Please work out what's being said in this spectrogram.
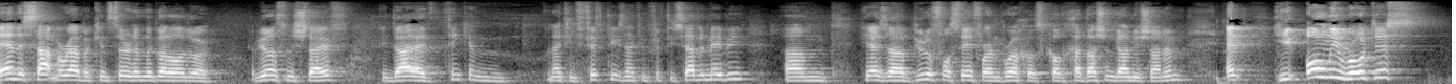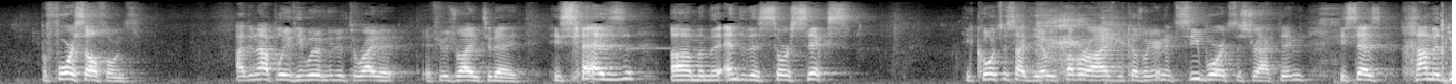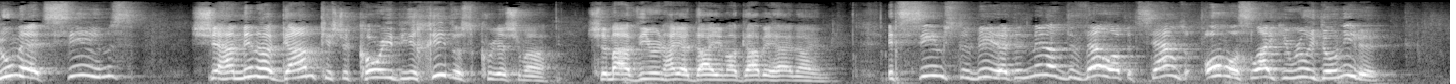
and the Satmar Rebbe considered him the Gadol Ador. Rabbi Yonasan Steif. He died, I think, in 1950s, 1957 maybe. Um, he has a beautiful sefer on brachos called Chadashim Gam Yishanim, and he only wrote this before cell phones. I do not believe he would have needed to write it if he was writing today. He says um, in the end of this source six, he quotes this idea. We cover our eyes because when you're in a tzibur, it's distracting. He says, "Chamadume." It seems shehamin hagam kishakori biyechidus kriyashma shema'avirin hayadayim al gabe ha'anayim. It seems to be that the minhag developed. It sounds almost like you really don't need it.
